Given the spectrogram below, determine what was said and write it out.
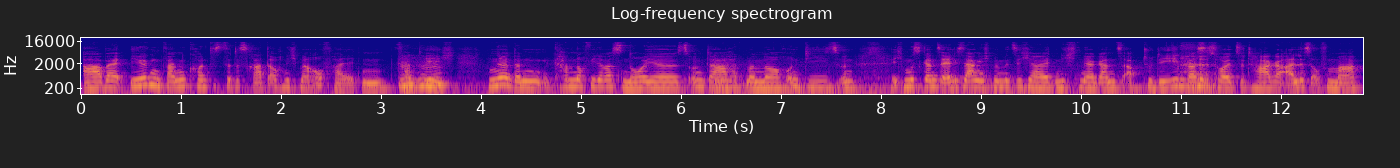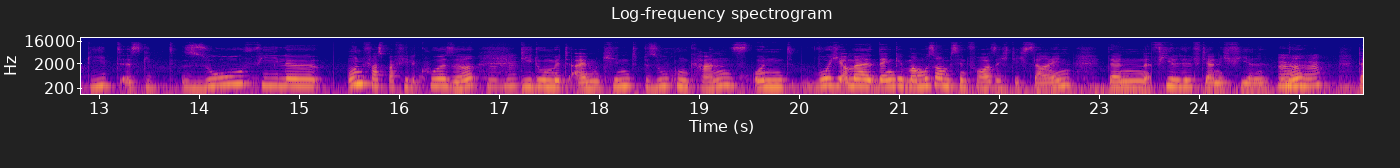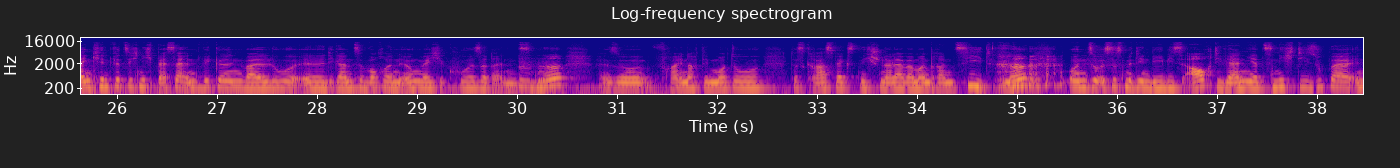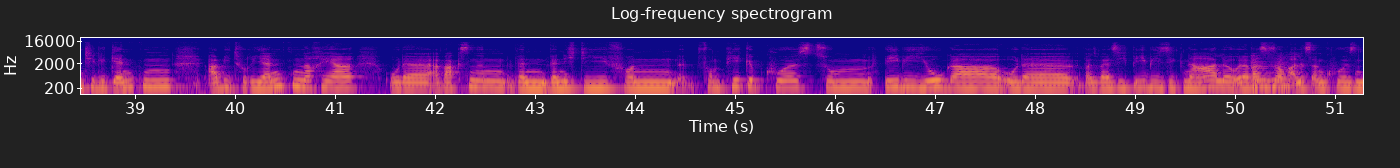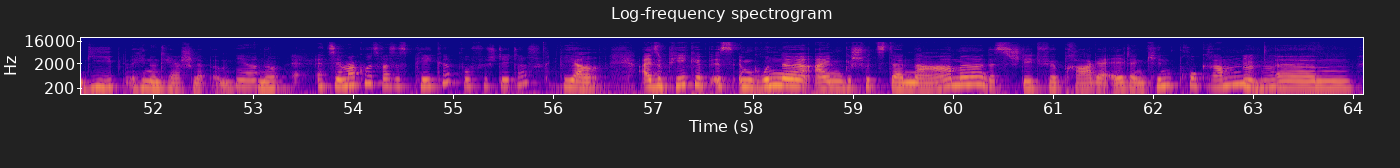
Aber irgendwann konntest du das Rad auch nicht mehr aufhalten, fand ich. Ne, dann kam noch wieder was Neues und da hat man noch und dies. Und ich muss ganz ehrlich sagen, ich bin mit Sicherheit nicht mehr ganz up to date, was es heutzutage alles auf dem Markt gibt. Es gibt so viele unfassbar viele Kurse, die du mit einem Kind besuchen kannst und wo ich immer denke, man muss auch ein bisschen vorsichtig sein, denn viel hilft ja nicht viel. Ne? Dein Kind wird sich nicht besser entwickeln, weil du äh, die ganze Woche in irgendwelche Kurse rennst. Ne? Also frei nach dem Motto, das Gras wächst nicht schneller, wenn man dran zieht. Ne? und so ist es mit den Babys auch. Die werden jetzt nicht die super intelligenten Abiturienten nachher oder Erwachsenen, wenn, wenn ich die von, vom PKIP-Kurs zum Baby-Yoga oder was weiß ich, Babysignale oder was es auch alles an Kursen gibt, hin und her schleppe. Ja. Ne? Erzähl mal kurz, was ist PKIP? Wofür steht das? Ja, also PKIP ist im Grunde ein geschützter Name. Das steht für Prager Eltern-Kind-Programm. Ähm,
